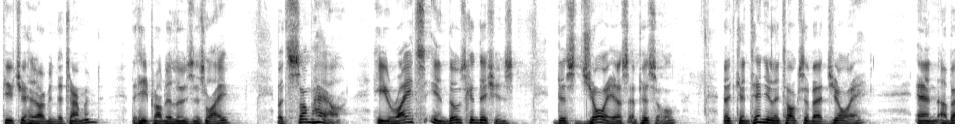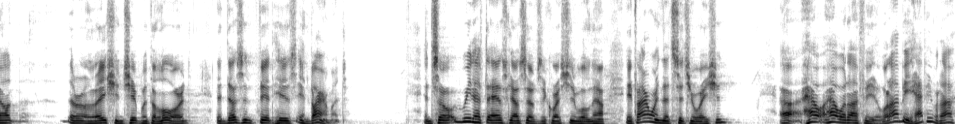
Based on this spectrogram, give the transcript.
future had already been determined, that he'd probably lose his life. But somehow he writes in those conditions this joyous epistle that continually talks about joy and about the relationship with the Lord that doesn't fit his environment. And so we'd have to ask ourselves the question well, now, if I were in that situation, uh, how, how would I feel? Would I be happy? Would I,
